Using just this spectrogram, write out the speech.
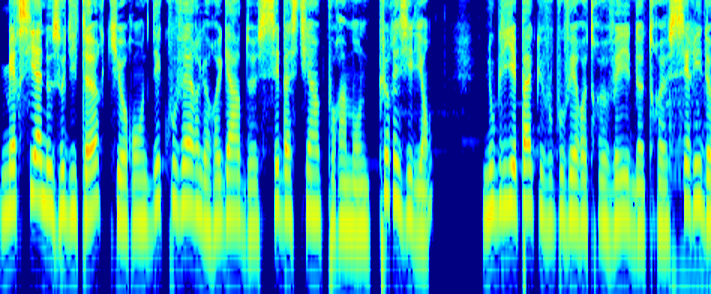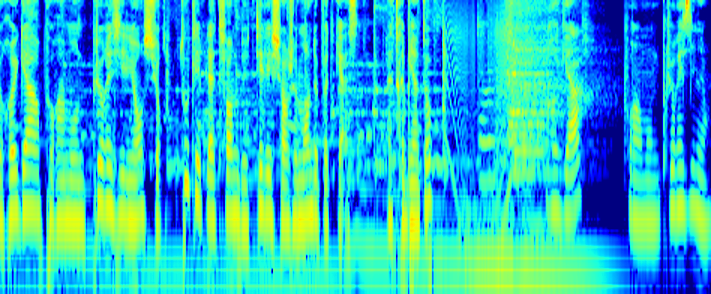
Merci à nos auditeurs qui auront découvert le regard de Sébastien pour un monde plus résilient. N'oubliez pas que vous pouvez retrouver notre série de regards pour un monde plus résilient sur toutes les plateformes de téléchargement de podcasts. À très bientôt. Regard pour un monde plus résilient.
